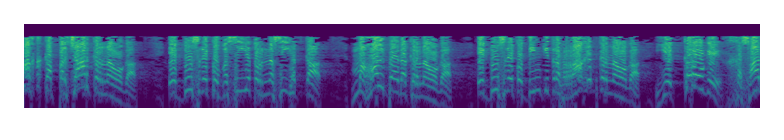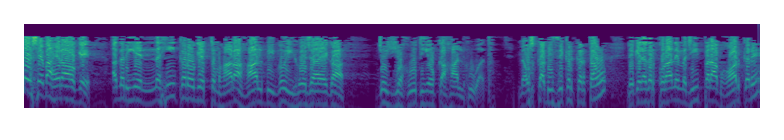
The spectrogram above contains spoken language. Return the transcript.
حق کا پرچار کرنا ہوگا۔ ایک دوسرے کو وسیعت اور نصیحت کا ماحول پیدا کرنا ہوگا۔ ایک دوسرے کو دین کی طرف راغب کرنا ہوگا۔ یہ کرو گے خسارے سے باہر آؤ گے اگر یہ نہیں کرو گے تمہارا حال بھی وہی ہو جائے گا جو یہودیوں کا حال ہوا تھا۔ میں اس کا بھی ذکر کرتا ہوں، لیکن اگر قرآن مجید پر آپ غور کریں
